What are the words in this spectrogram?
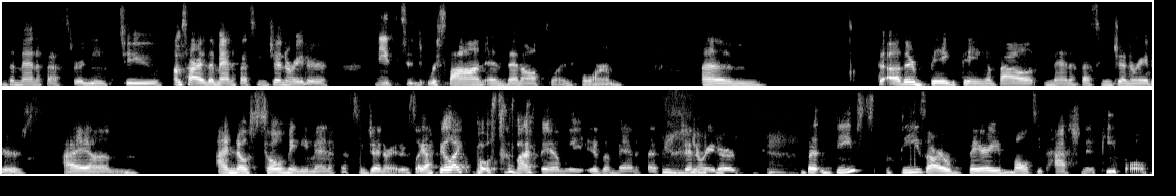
the manifestor needs to i'm sorry the manifesting generator needs to respond and then also inform. Um, the other big thing about manifesting generators i um I know so many manifesting generators. Like I feel like most of my family is a manifesting generator. but these these are very multi-passionate people.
